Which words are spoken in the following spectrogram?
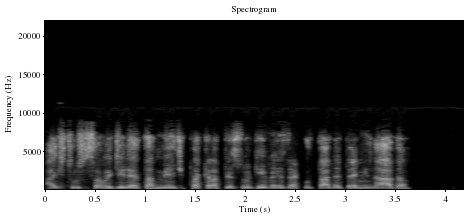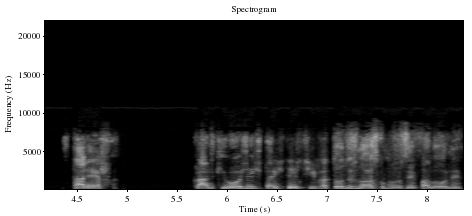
A instrução é diretamente para aquela pessoa que vai executar determinada tarefa. Claro que hoje está extensiva a todos nós, como você falou, né?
